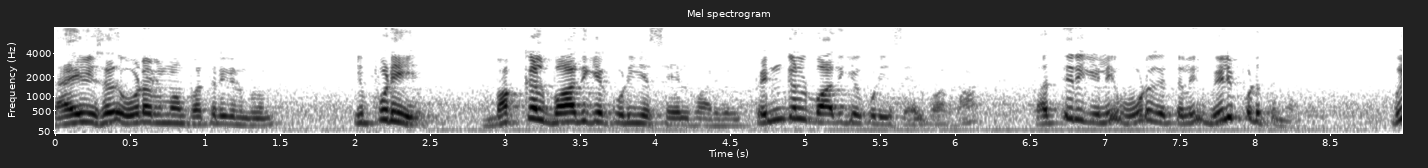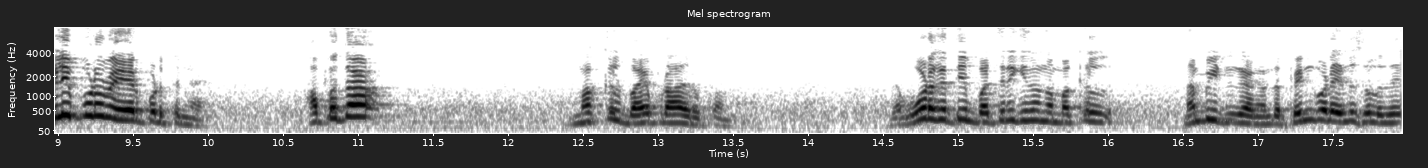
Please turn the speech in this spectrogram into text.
தயவு செய்து ஊடகமும் பத்திரிகை மூலம் இப்படி மக்கள் பாதிக்கக்கூடிய செயல்பாடுகள் பெண்கள் பாதிக்கக்கூடிய செயல்பாடுலாம் பத்திரிகையிலையும் ஊடகத்திலையும் வெளிப்படுத்துங்க. விழிப்புணர்வை ஏற்படுத்துங்க. அப்போ தான் மக்கள் பயப்படாத இருப்பாங்க. இந்த ஊடகத்தையும் பத்திரிக்கையும் தான் அந்த மக்கள் நம்பிட்டு இருக்காங்க. அந்த பெண் கூட என்ன சொல்லுது?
